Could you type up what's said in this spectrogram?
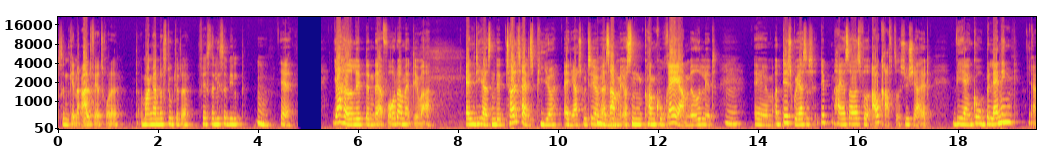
sådan generelt, for jeg tror, der, der er mange andre studier, der fester lige så vildt. Mm. Ja. Jeg havde lidt den der fordom, at det var alle de her sådan lidt 12-talspiger, at jeg skulle til at være Mm. sammen med, og sådan konkurrere med lidt. Mm. Øhm, og det, skulle jeg så, det har jeg så også fået afkræftet, synes jeg, at vi er en god blanding. Ja.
